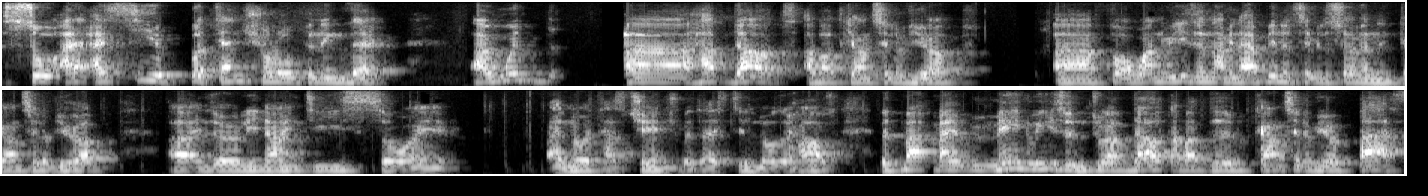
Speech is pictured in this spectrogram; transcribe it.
so I, I, see a potential opening there. I would uh, have doubts about Council of Europe uh, for one reason. I mean, I've been a civil servant in Council of Europe uh, in the early 90s, so I I know it has changed, but I still know the house. But my, my main reason to have doubt about the Council of Europe path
